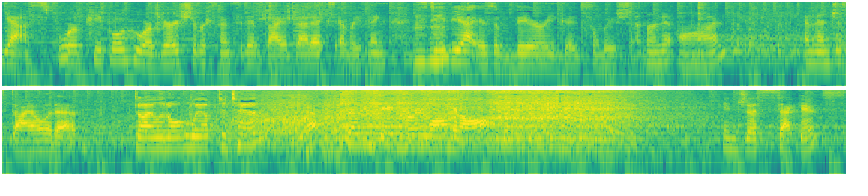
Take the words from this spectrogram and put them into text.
Yes, for people who are very sugar sensitive, diabetics, everything, mm-hmm. stevia is a very good solution. Turn it on, and then just dial it up. Dial it all the way up to 10. Yep, doesn't take very long at all. In just seconds,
